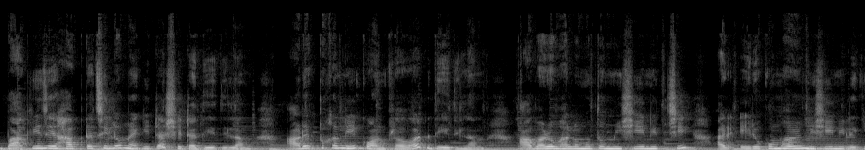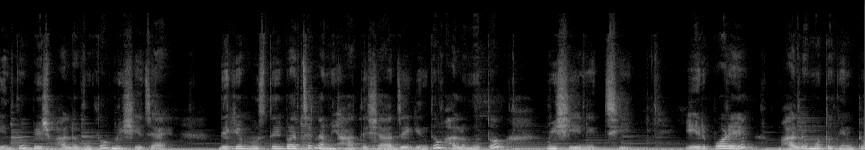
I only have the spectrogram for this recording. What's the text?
বাকি যে হাফটা ছিল ম্যাগিটা সেটা দিয়ে দিলাম। আর একটুখানি কর্নফ্লাওয়ার দিয়ে দিলাম। আবারও ভালো মতো মিশিয়ে নিচ্ছি। আর এরকমভাবে মিশিয়ে নিলে কিন্তু বেশ ভালো মতো মিশে যায়। দেখে বুঝতেই পারছেন আমি হাতের সাহায্যে কিন্তু ভালো মতো মিশিয়ে নিচ্ছি। এরপরে ভালো মতো কিন্তু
